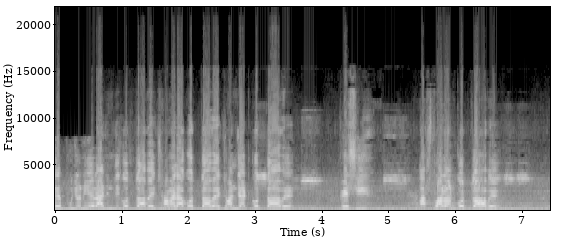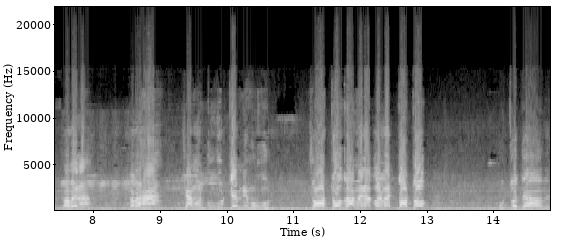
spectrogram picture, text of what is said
এদের পুজো নিয়ে রাজনীতি করতে হবে, ঝামেলা করতে হবে, ঝঞ্ঝাট করতে হবে, বেশি আস্ফালন করতে হবে। তবে না, তবে হ্যাঁ যেমন কুকুর, তেমনি মুকুর যত ঝামেলা করবে, তত উত্তর দেওয়া হবে।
